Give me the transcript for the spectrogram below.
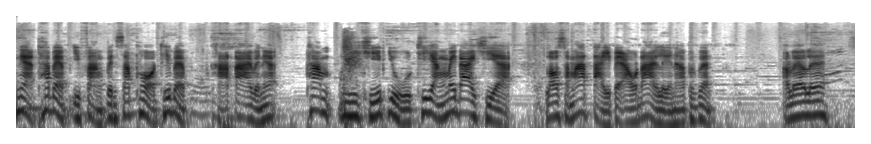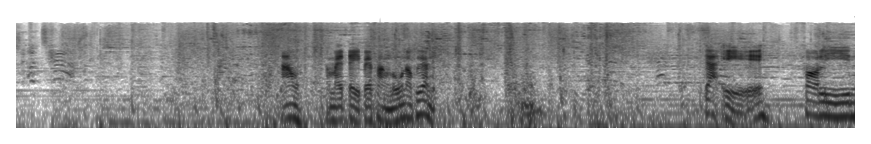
เนี่ยถ้าแบบอีกฝั่งเป็นซับพอร์ตที่แบบขาตายแบบเนี้ย ถ้ามีคีปอยู่ที่ยังไม่ได้เคลียร์เราสามารถไต่ไปเอาได้เลยนะเพื่อนๆ เอาเลย เอาเลย Launch attack. ทำไมเตะไปฝั่งนู้นนะเพื่อนจ้าเอ๋ฟอร์ลีน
